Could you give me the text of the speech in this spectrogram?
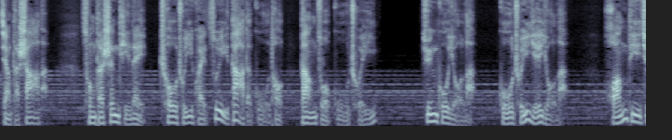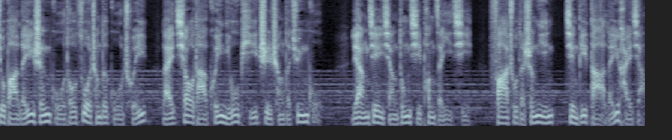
将他杀了，从他身体内抽出一块最大的骨头当做骨锤。军鼓有了，鼓锤也有了，皇帝就把雷神骨头做成的鼓锤来敲打魁牛皮制成的军鼓。两件响东西碰在一起，发出的声音竟比打雷还响，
